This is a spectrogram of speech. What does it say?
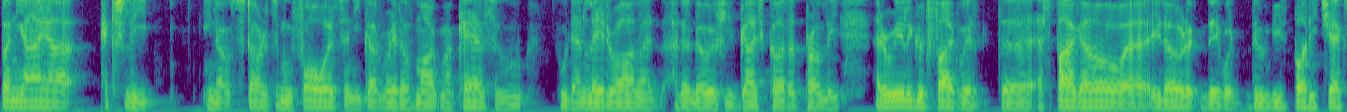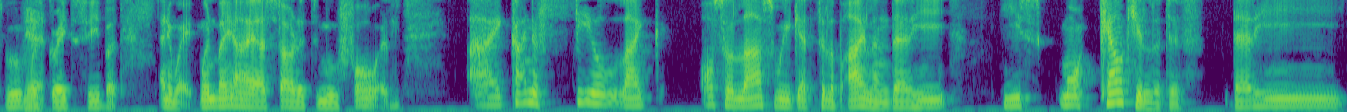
Bagnaia actually you know, started to move forwards and he got rid of Marc Marquez, who who then later on, I, I don't know if you guys caught it, probably had a really good fight with uh, Espargaro. Uh, you know, they were doing these body checks move. Yeah. It was great to see. But anyway, when Bagnaia started to move forwards, I kind of feel like also last week at Phillip Island that he he's more calculative, that he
